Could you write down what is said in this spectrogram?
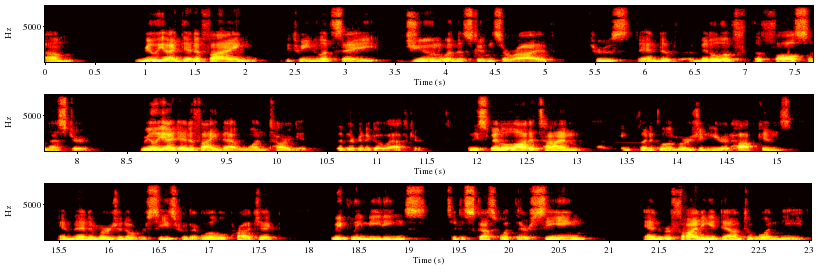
um, really identifying between, let's say, June when the students arrive through the end of middle of the fall semester, really identifying that one target that they're going to go after. And they spend a lot of time in clinical immersion here at Hopkins and then immersion overseas for their global project, weekly meetings to discuss what they're seeing and refining it down to one need.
